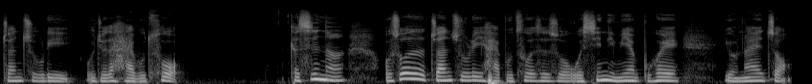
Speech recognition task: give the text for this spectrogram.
专注力我觉得还不错。可是呢，我说的专注力还不错，是说我心里面不会有那一种。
